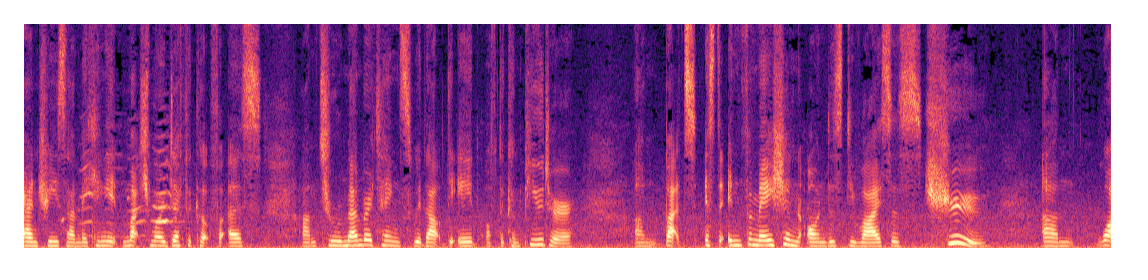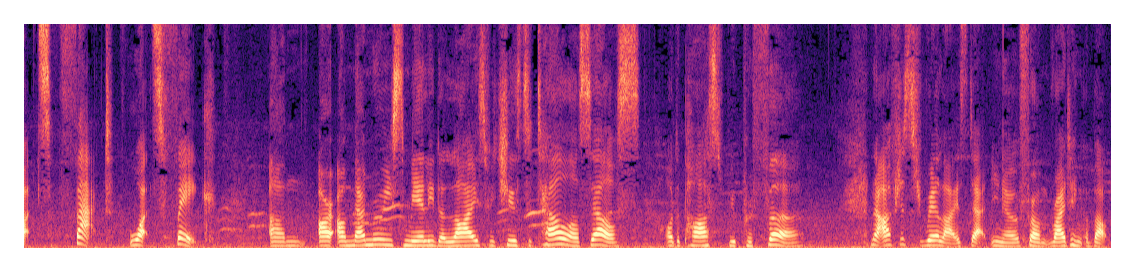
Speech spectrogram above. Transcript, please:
entries are making it much more difficult for us um, to remember things without the aid of the computer. Um, but is the information on these devices true? Um, what's fact? What's fake? Um, are our memories merely the lies we choose to tell ourselves or the past we prefer? Now, I've just realized that, you know, from writing about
